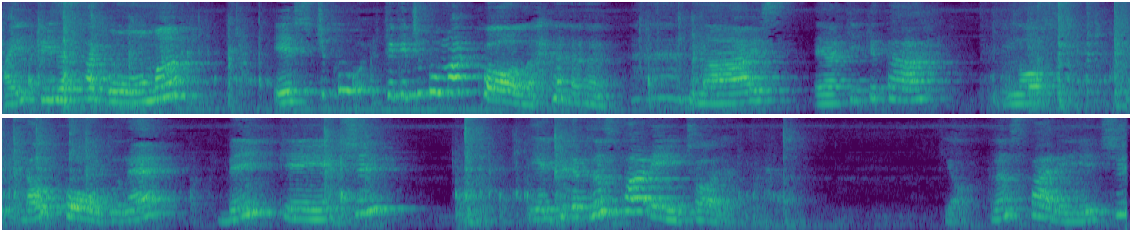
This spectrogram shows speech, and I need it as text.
Aí fiz essa goma. Esse tipo, fica tipo uma cola. Mas é aqui que tá o nosso, dá o ponto, né? Bem quente. E ele fica transparente, olha. Aqui, ó, transparente.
